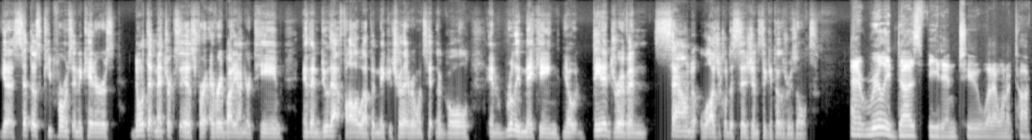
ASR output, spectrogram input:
you got to set those key performance indicators, know what that metrics is for everybody on your team, and then do that follow up and making sure that everyone's hitting their goal and really making you know data driven, sound, logical decisions to get to those results. And it really does feed into what I want to talk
